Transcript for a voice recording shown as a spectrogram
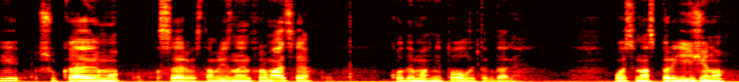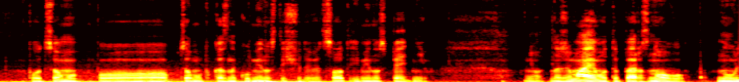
і шукаємо сервіс. Там різна інформація, коди магнітол і так далі. Ось у нас переїжджено по цьому, по цьому показнику мінус 1900 і мінус 5 днів. От, Нажимаємо тепер знову 0.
